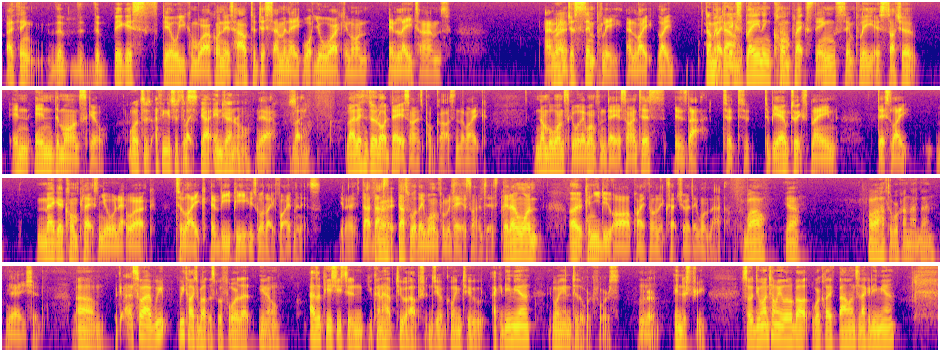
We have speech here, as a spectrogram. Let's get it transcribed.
I think the, the the biggest skill you can work on is how to disseminate what you're working on in lay terms and, Right. and just simply and like like Dumb it like down. explaining complex things simply is such a in in demand skill. Well, it's. I think it's just a Like- yeah. In general. Yeah. So- Like, like I listen to a lot of data science podcasts, and they're like, number one skill they want from data scientists is that to to to be able to explain this like mega complex neural network to like a VP who's got like five minutes. You know that that's Right. that's what they want from a data scientist. They don't want oh can you do R, Python, etc. They want that. Wow. Yeah. Well, I'll have to work on that then. Yeah, you should. Um, so I, we we talked about this before that you know, as a PhD student, you kind of have two options. You have going to academia and going into the workforce or industry. So, do you want to tell me a little about work life balance in academia?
